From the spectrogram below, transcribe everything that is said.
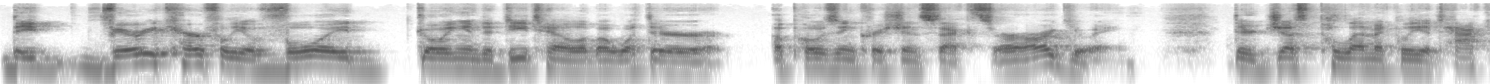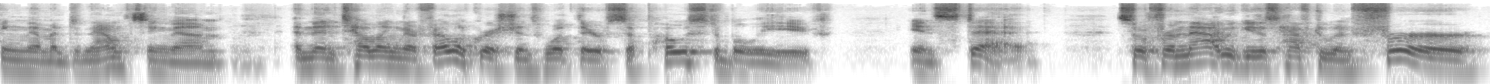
they very carefully avoid going into detail about what their opposing Christian sects are arguing. They're just polemically attacking them and denouncing them, and then telling their fellow Christians what they're supposed to believe instead. So from that, we just have to infer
